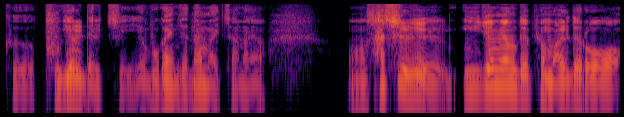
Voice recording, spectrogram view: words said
그 부결될지 여부가 이제 남아 있잖아요. 어, 사실 이재명 대표 말대로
